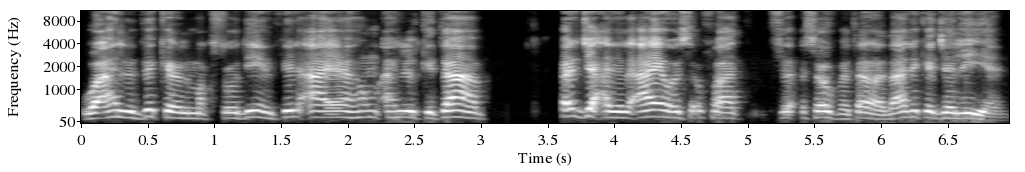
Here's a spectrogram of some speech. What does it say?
وأهل الذكر المقصودين في الآية هم أهل الكتاب. ارجع للآية وسوف سوف ترى ذلك جليا.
